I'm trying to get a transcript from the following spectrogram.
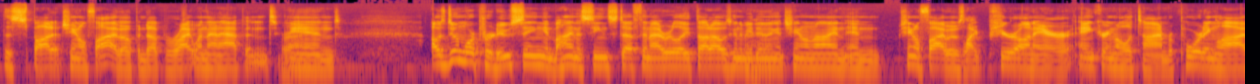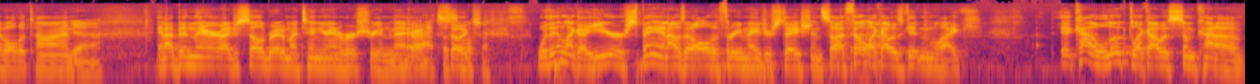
the spot at Channel 5 opened up right when that happened. Right. And I was doing more producing and behind the scenes stuff than I really thought I was going to be Uh-huh. doing at Channel 9. And Channel 5, it was like pure on air, anchoring all the time, reporting live all the time. Yeah. And I've been there. I just celebrated my 10 year anniversary in May. Congrats, that's so it- awesome. Within like a year span, I was at all the three major stations. So I felt Yeah. like I was getting like, it kind of looked like I was some kind of,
